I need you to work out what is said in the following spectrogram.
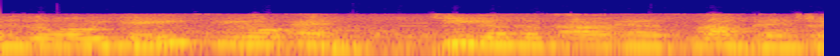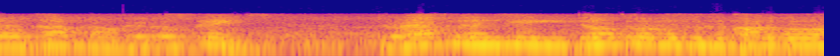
Nzawike, CON, GSSRS Life Bencher, Governor of River State. Your Excellency, Dr. Mrs. Apollo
